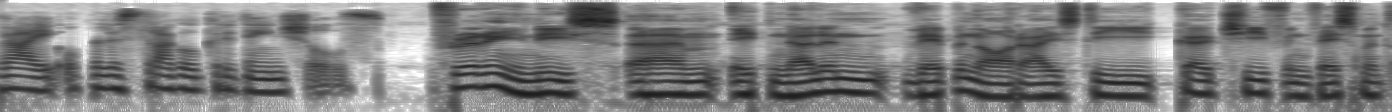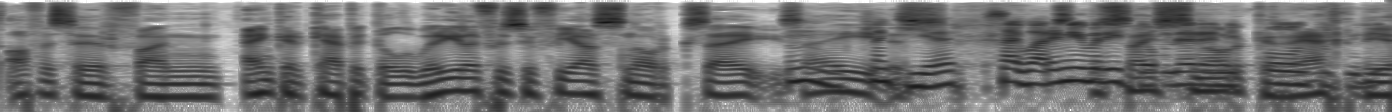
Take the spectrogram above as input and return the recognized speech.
ry op hulle struggle credentials. Vroeger in die nuus, ehm um, het Nolan Webinar hy is die co-chief investment officer van Anchor Capital. Hoor jy vir Sofia Snork? Sy sy mm, is sy worry nie oor die dollar en die pond nie.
